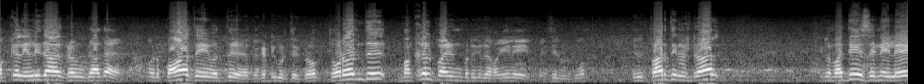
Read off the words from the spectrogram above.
மக்கள் எளிதாக ஒரு பாலத்தை வந்து கட்டி கொடுத்திருக்கிறோம். தொடர்ந்து மக்கள் பயன்படுகிற வகையிலே பேசி கொடுக்கிறோம். இதில் பார்த்தீர்கள் என்றால் எங்கள் மத்திய சென்னையிலே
